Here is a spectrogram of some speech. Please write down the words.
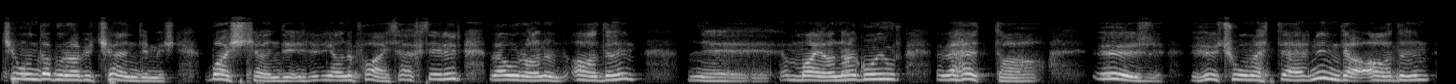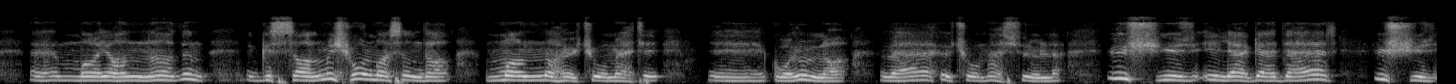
Ki onda bura bir kendimiş. Baş kendi elir, yani payitaxt elir ve oranın adın e, mayana qoyur və hətta öz hökumətlərinin də adın e, mayanın adın qısalmış formasında manna hökuməti e, qoyurlar və hökumət sürürlər. 300 ilə qədər 300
